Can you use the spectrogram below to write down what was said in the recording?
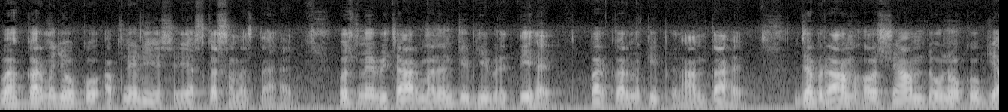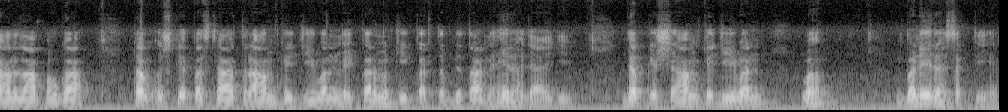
वह कर्मयोग को अपने लिए श्रेयस्कर समझता है। उसमें विचार मनन की भी वृत्ति है, पर कर्म की प्रधानता है। जब राम और श्याम दोनों को ज्ञान लाभ होगा, तब उसके पश्चात राम के जीवन में कर्म की कर्तव्यता नहीं रह जाएगी, जबकि श्याम के जीवन वह बनी रह सकती है।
